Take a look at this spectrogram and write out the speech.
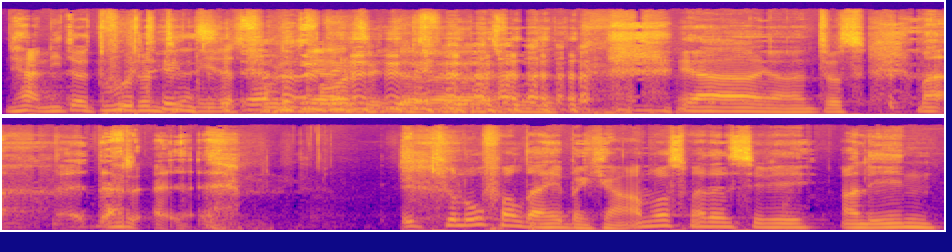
Ja, niet uitvoerend. Niet het Ja. Ja, ja, het was... Maar daar, eh, ik geloof wel dat hij begaan was met NCV. Alleen,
